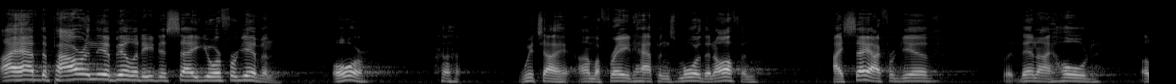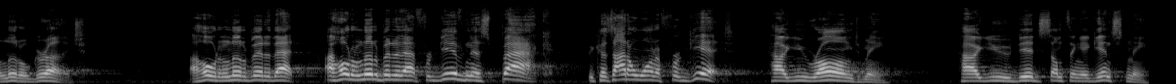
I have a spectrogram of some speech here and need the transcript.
I have the power and the ability to say, You're forgiven. Or, which I, I'm afraid happens more than often, I say I forgive, but then I hold a little grudge. I hold a little bit of that, I hold a little bit of that forgiveness back because I don't want to forget how you wronged me, how you did something against me.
